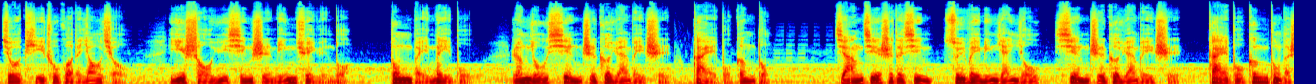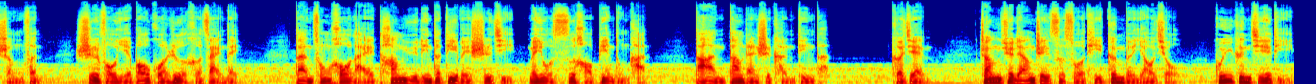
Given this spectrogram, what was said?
就提出过的要求，以手谕形式明确允诺：东北内部仍由现职各员维持，概不更动。蒋介石的信虽未明言由现职各员维持，概不更动的省份是否也包括热河在内，但从后来汤玉麟的地位实际没有丝毫变动看，答案当然是肯定的。可见，张学良这次所提根本要求。归根结底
